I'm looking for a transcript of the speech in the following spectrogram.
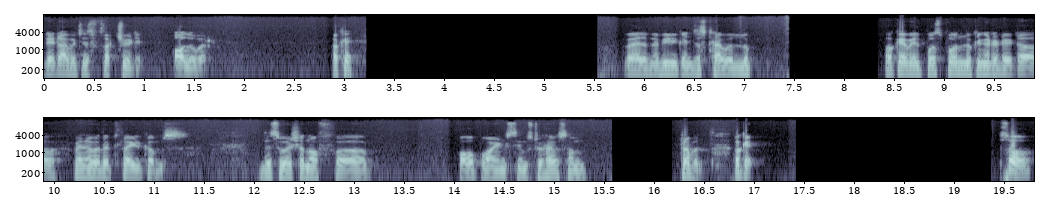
data which is fluctuating all over. Okay. Well, maybe we can just have a look. Okay, we'll postpone looking at the data whenever that slide comes. This version of uh, PowerPoint seems to have some trouble. Okay. So,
